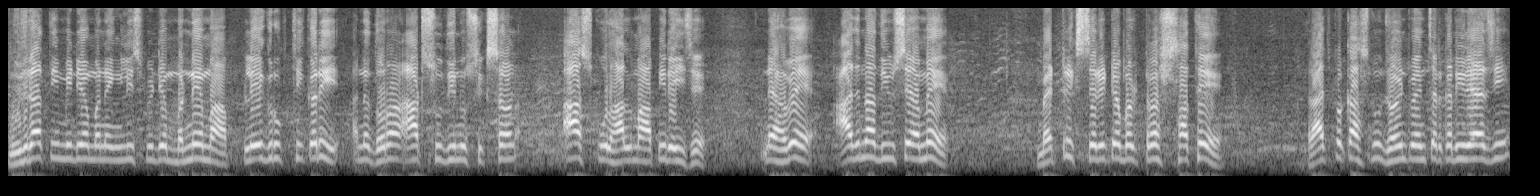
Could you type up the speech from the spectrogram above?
ગુજરાતી મીડિયમ અને ઇંગ્લિશ મીડિયમ બંનેમાં પ્લે ગ્રુપથી કરી અને ધોરણ આઠ સુધીનું શિક્ષણ આ સ્કૂલ હાલમાં આપી રહી છે. ને હવે આજના દિવસે અમે મેટ્રિક્સ ચેરિટેબલ ટ્રસ્ટ સાથે રાજપ્રકાશનું જોઈન્ટ વેન્ચર કરી રહ્યા છીએ.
